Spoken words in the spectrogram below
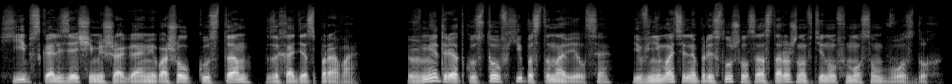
Хип скользящими шагами пошел к кустам, заходя справа. В метре от кустов Хип остановился и внимательно прислушался, осторожно втянув носом в воздух.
